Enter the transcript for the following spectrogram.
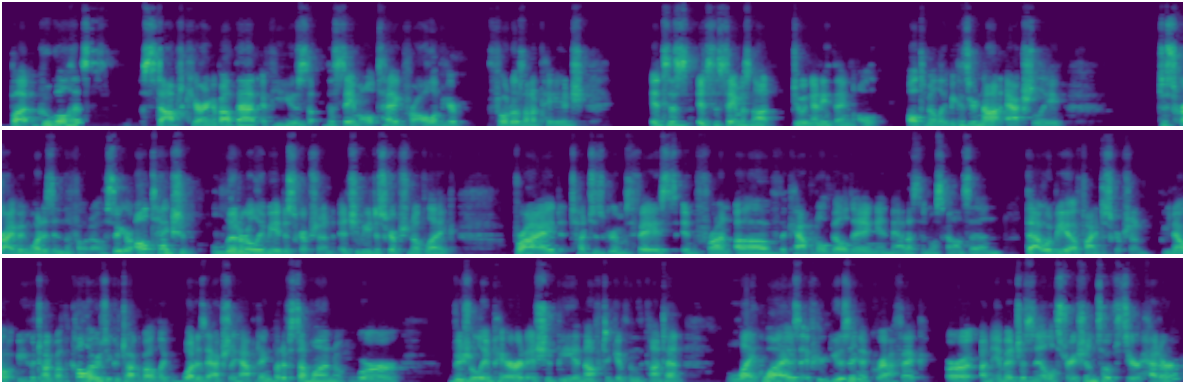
But Google has stopped caring about that. If you use the same alt tag for all of your photos on a page, it's as it's the same as not doing anything ultimately because you're not actually describing what is in the photo. So your alt tag should literally be a description. It should be a description of like bride touches groom's face in front of the Capitol building in Madison, Wisconsin. That would be a fine description. You know, you could talk about the colors, you could talk about like what is actually happening, but if someone were visually impaired, it should be enough to give them the content. Likewise, if you're using a graphic or an image as an illustration, so if it's your header,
